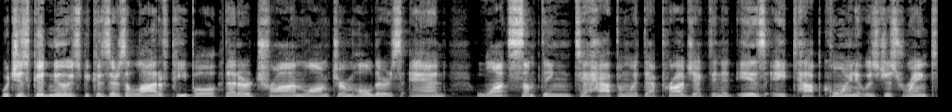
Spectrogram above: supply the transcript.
which is good news because there's a lot of people that are Tron long term holders and want something to happen with that project, and it is a top coin. It was just ranked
